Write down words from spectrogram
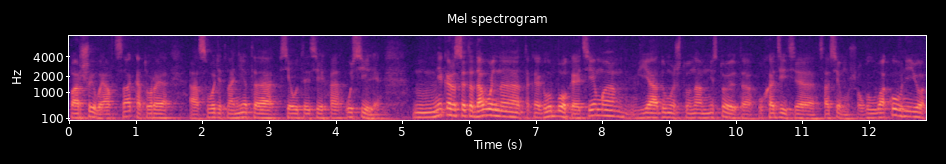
паршивая овца, которая сводит на нет все вот эти усилия. Мне кажется, это довольно такая глубокая тема. Я думаю, что нам не стоит уходить совсем уж глубоко в нее.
